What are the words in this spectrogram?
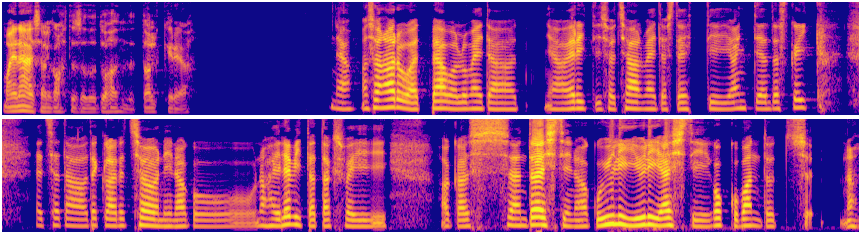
ma ei näe seal kahtesada tuhandet allkirja. jah, ma saan aru, et peavoolumeedia ja eriti sotsiaalmeedias tehti, anti endast kõik, et seda deklaratsiooni nagu noh, ei levitataks või aga see on tõesti nagu üli-ülihästi kokku pandud, noh,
